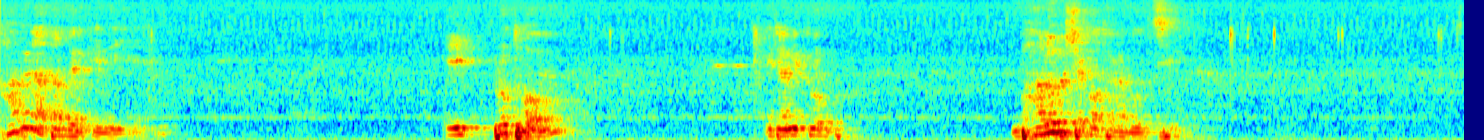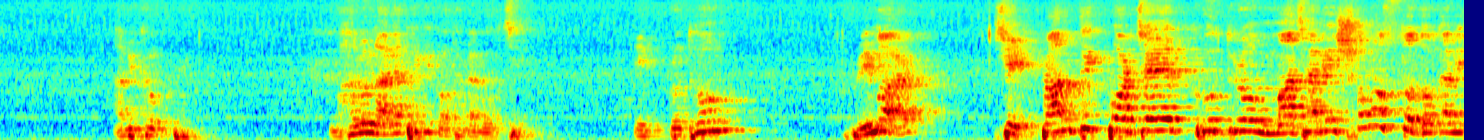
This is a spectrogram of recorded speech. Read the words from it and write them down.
ভাবে না তাদেরকে নিয়ে এই প্রথম এটা আমি খুব ভালোবেসে কথাটা বলছি। আমি খুব ভালো লাগা থেকে কথাটা বলছি। এই প্রথম রিমার্ক সেই প্রান্তিক পর্যায়ের ক্ষুদ্র মাঝারি সমস্ত দোকানি,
